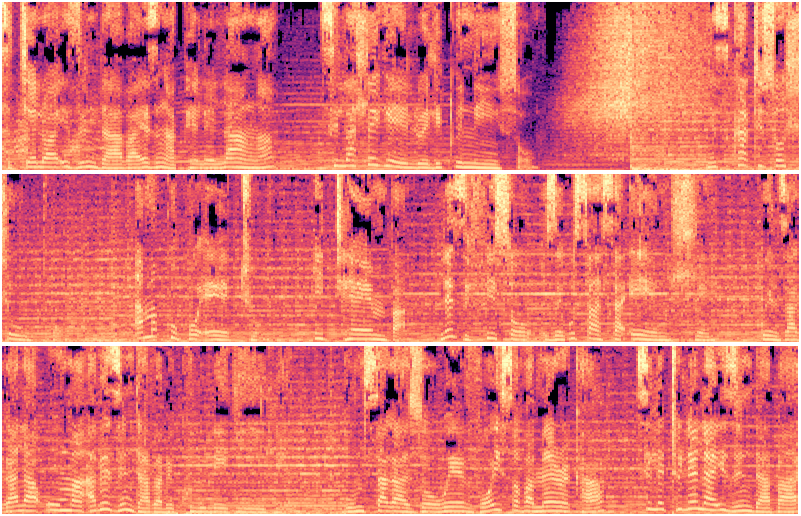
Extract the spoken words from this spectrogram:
Sitshelwa izindaba ezingaphelelanga silahlekelwe liqiniso. Ngesikhathi sohlupho amaphupho ethu ithemba lezifiso zekusasa enhle kwenzakala uma abezindaba bekhululekile. Kumsakazo we-voice of america silethulela izindaba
